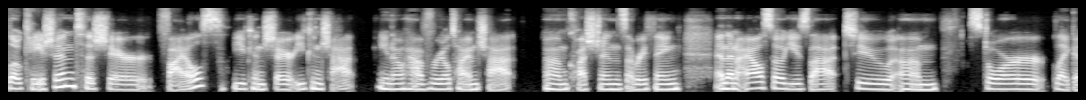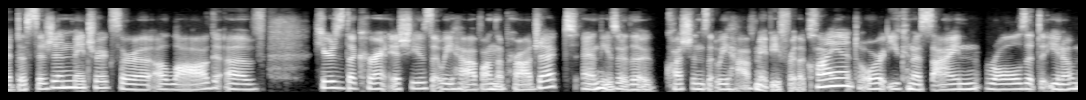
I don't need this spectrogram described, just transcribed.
location to share files. You can share, you can chat, you know, have real time chat um, questions, everything. And then I also use that to um, store like a decision matrix or a, a, log of here's the current issues that we have on the project. And these are the questions that we have maybe for the client, or you can assign roles that, you know,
